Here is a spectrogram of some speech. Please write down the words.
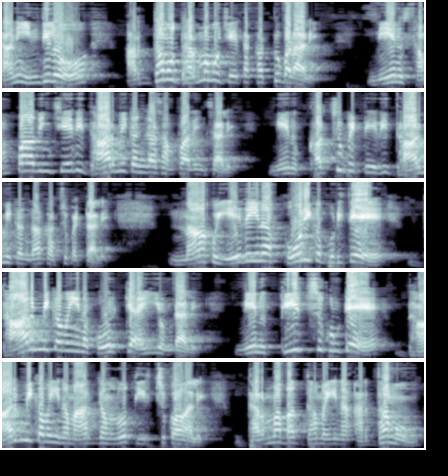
కానీ ఇందులో అర్థము ధర్మము చేత కట్టుబడాలి. నేను సంపాదించేది ధార్మికంగా సంపాదించాలి. నేను ఖర్చు పెట్టేది ధార్మికంగా ఖర్చు పెట్టాలి. నాకు ఏదైనా కోరిక పుడితే ధార్మికమైన కోరిక అయి ఉండాలి. నేను తీర్చుకుంటే ధార్మికమైన మార్గంలో తీర్చుకోవాలి. ధర్మబద్ధమైన అర్థము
